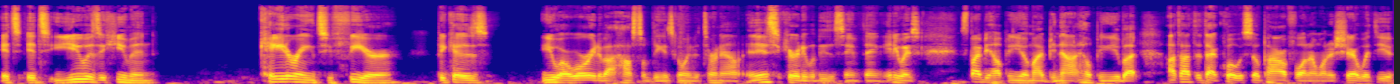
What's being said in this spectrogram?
It's, it's you as a human catering to fear because you are worried about how something is going to turn out. And insecurity will do the same thing. Anyways, this might be helping you, it might be not helping you, but I thought that that quote was so powerful and I want to share it with you.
